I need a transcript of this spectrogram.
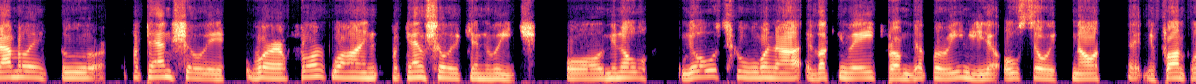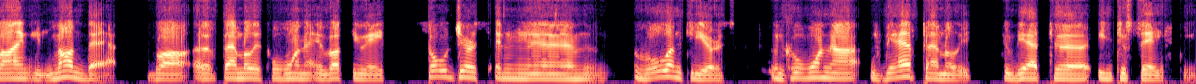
families who potentially were frontline potentially can reach. Or, you know, those who want to evacuate from the Zaporizhia, also it's not, uh, the front line is not there, but uh, families who want to evacuate, soldiers and um, volunteers who want to, their family to get uh, into safety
